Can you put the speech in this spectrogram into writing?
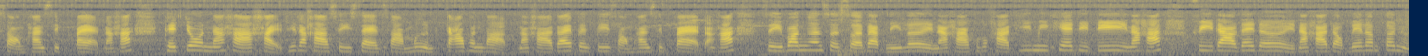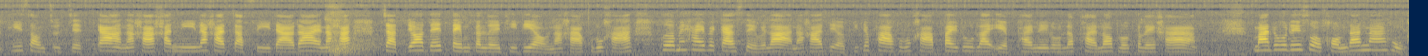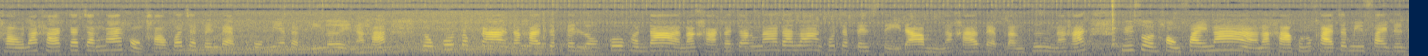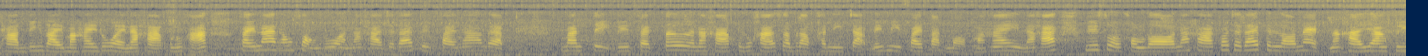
2018 นะคะ เพชรยนต์นะคะขายที่ราคา 439,000 บาทนะคะ ได้เป็นปี 2018 นะคะ สีบอลเงินสวยๆแบบนี้เลยนะคะ คุณลูกค้าที่มีเคดิตดีนะคะ ฟรีดาวได้เลยนะคะ ดอกเบี้ยเริ่มต้นอยู่ที่ 2.79 นะคะ คันนี้นะคะจัดฟรีดาวได้นะคะ จัดยอดได้เต็มกันเลยทีเดียวนะคะ คุณลูกค้าเพื่อไม่ให้เป็นการเสียเวลานะคะ เดี๋ยวพี่จะพาคุณลูกค้าไปดูรายละเอียดภายในรถและภายรอบรถกันเลยค่ะ มาดูในส่วนของด้านหน้าของเขานะคะ กระจังหน้าของเขาก็จะเป็นแบบโครเมียมแบบนี้เลยนะคะ โลโก้ตรงกลางนะคะ จะเป็นโลโก้ Honda นะคะ กระจังหน้าด้านล่างก็จะเป็นสีดำนะคะ แบบรังผึ้งนะคะ ในส่วนของไฟหน้านะคะ คุณลูกค้าจะมีไฟเดินทางวิ่งไลท์มาให้ด้วยนะคะ คุณลูกค้าไฟหน้าทั้งสองดวงนะคะ จะได้เป็นไฟหน้าแบบ มันติรีเฟกเตอร์นะคะ คุณลูกค้าสำหรับคันนี้จะไม่มีไฟตัดหมอกมาให้นะคะ ในส่วนของล้อนะคะก็จะได้เป็นล้อแม็กนะคะ ยางปี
